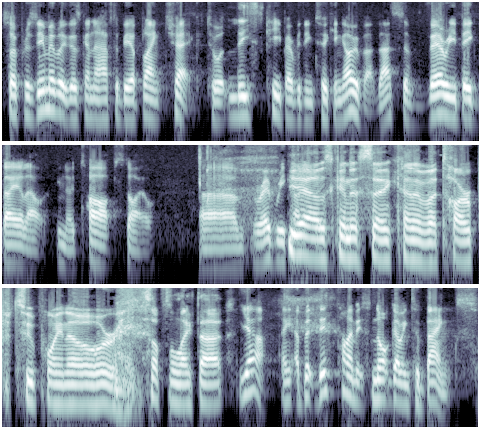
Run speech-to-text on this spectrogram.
So presumably there's going to have to be a blank check to at least keep everything ticking over. That's a very big bailout, you know, TARP style. Um, for every country. yeah, I was going to say kind of a TARP 2.0 or something like that. Yeah, but this time it's not going to banks,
